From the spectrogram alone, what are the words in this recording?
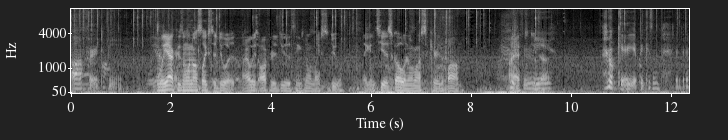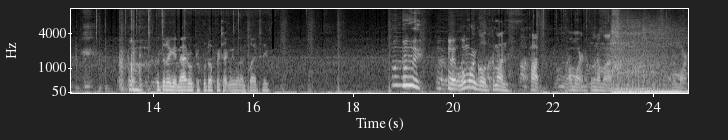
offered to be. Well, yeah, because no one else likes to do it. I always offer to do the things no one likes to do. Like in CSGO, no one wants to carry the bomb. I have to do that. Me. I don't carry it because I'm bad at it. But then I get mad when people don't protect me when I'm planting. Alright, one more gold, come on. Pop. One more. Uno mas. One more.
